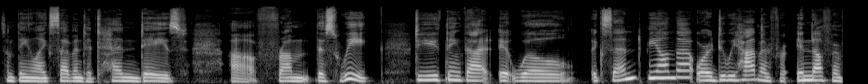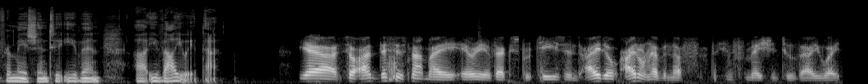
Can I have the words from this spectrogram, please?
something like seven to 10 days uh, from this week. Do you think that it will extend beyond that, or do we have inf- enough information to even uh, evaluate that? Yeah, so I, this is not my area of expertise, and I don't I don't have enough information to evaluate.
